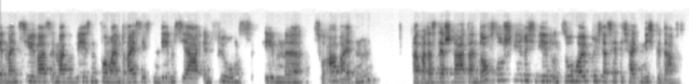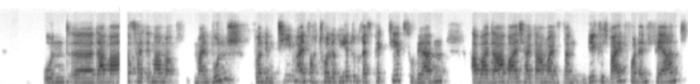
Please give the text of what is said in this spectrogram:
Denn mein Ziel war es immer gewesen, vor meinem 30. Lebensjahr in Führungsebene zu arbeiten. Aber dass der Start dann doch so schwierig wird und so holprig, das hätte ich halt nicht gedacht. Und äh, da war es halt immer mein Wunsch von dem Team, einfach toleriert und respektiert zu werden. Aber da war ich halt damals dann wirklich weit von entfernt.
